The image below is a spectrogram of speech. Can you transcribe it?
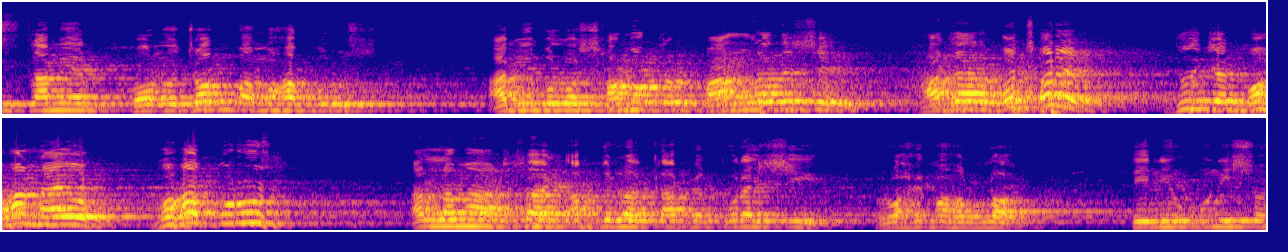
ইসলামের খরজম্বা মহাপুরুষ, আমি বলব সমগ্র বাংলাদেশের হাজার বছরের দুইজন মহানায়ক, মহাপুরুষ, আল্লামা শাহ আবদুল্লাহ কাফের কোরাইশি রহেমাহুল্লাহ, তিনি উনিশশো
